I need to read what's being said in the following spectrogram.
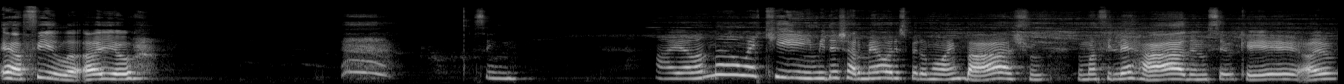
é a fila. Aí eu. Sim. Aí ela, não, é que me deixaram meia hora esperando lá embaixo, numa fila errada não sei o que. Aí eu.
